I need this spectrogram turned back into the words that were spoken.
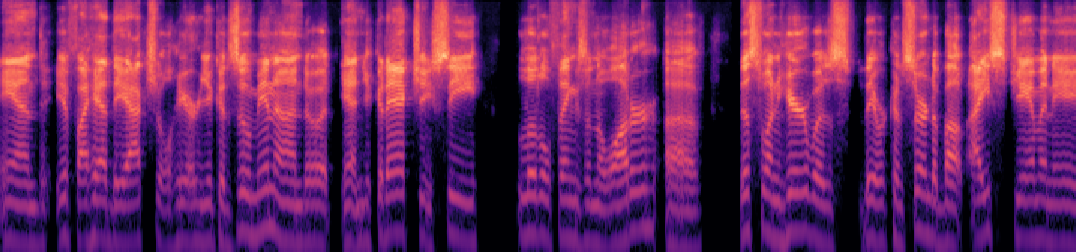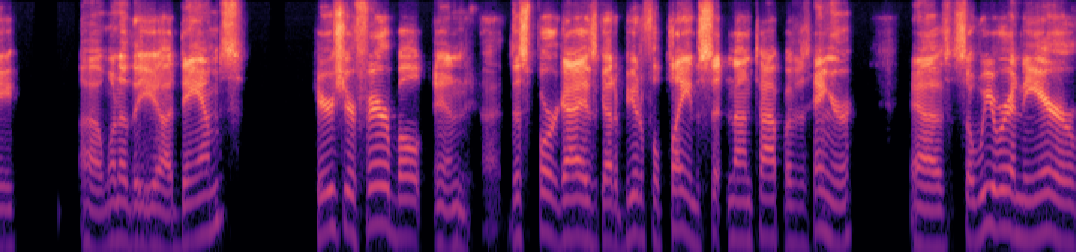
And if I had the actual here, you could zoom in onto it and you could actually see little things in the water. Uh, this one here was, they were concerned about ice jamming a, uh, one of the uh, dams. Here's your Faribault, and uh, this poor guy's got a beautiful plane sitting on top of his hangar. Uh, so we were in the air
